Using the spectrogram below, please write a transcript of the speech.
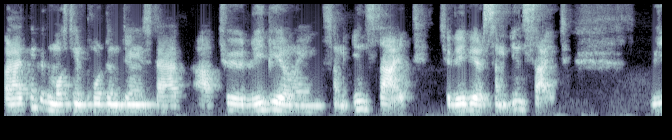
But I think the most important thing is that uh, to revealing some insight, to reveal some insight, we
